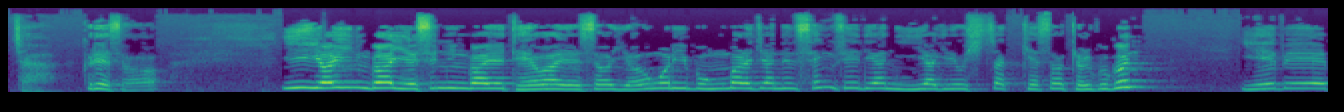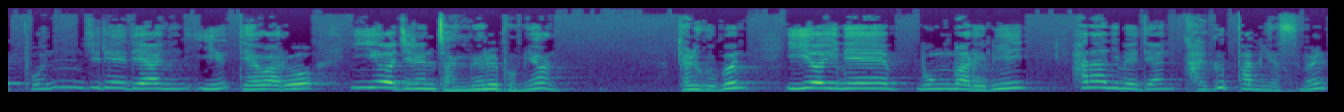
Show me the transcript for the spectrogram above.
자, 그래서 이 여인과 예수님과의 대화에서 영원히 목마르지 않는 생수에 대한 이야기로 시작해서 결국은 예배의 본질에 대한 이- 대화로 이어지는 장면을 보면 결국은 이 여인의 목마름이 하나님에 대한 갈급함이었음을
